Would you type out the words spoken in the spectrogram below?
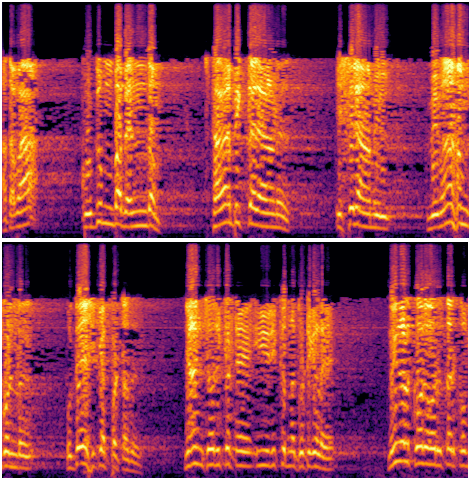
അഥവാ കുടുംബ ബന്ധം സ്ഥാപിക്കലാണ് ഇസ്ലാമിൽ വിവാഹം കൊണ്ട് ഉദ്ദേശിക്കപ്പെട്ടത്. ഞാൻ ചോദിക്കട്ടെ ഈ ഇരിക്കുന്ന കുട്ടികളെ നിങ്ങൾക്കോരോരുത്തർക്കും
